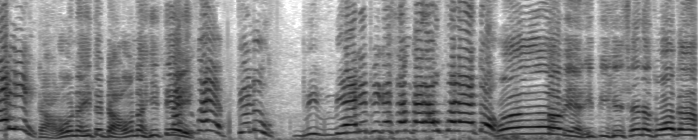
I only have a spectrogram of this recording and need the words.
નહીં. ઢાળો નહીં તે ઢાળો નહીં તે. પેલું વેરિફિકેશન કરાવવું પડે તો. ઓ વેરિફિકેશન જો કા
